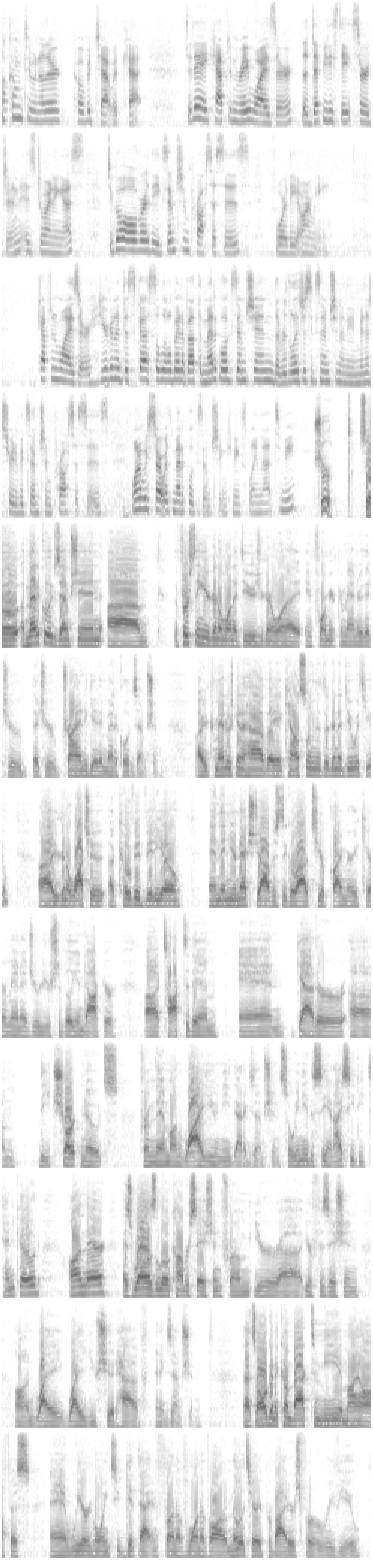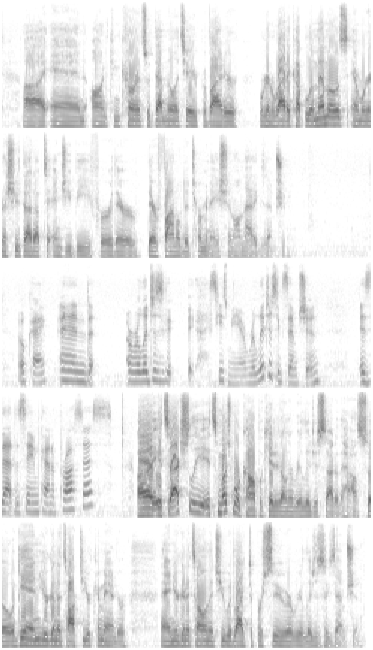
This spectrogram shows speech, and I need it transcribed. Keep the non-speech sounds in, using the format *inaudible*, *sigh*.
Welcome to another COVID Chat with Kat. Today, Captain Ray Weiser, the Deputy State Surgeon, is joining us to go over the exemption processes for the Army. Captain Weiser, you're going to discuss a little bit about the medical exemption, the religious exemption, and the administrative exemption processes. Why don't we start with medical exemption? Can you explain that to me? Sure. So a medical exemption, um, the first thing you're going to want to do is you're going to want to inform your commander that you're that you're trying to get a medical exemption. Uh, your commander is going to have a counseling that they're going to do with you. Uh, you're going to watch a, a COVID video, and then your next job is to go out to your primary care manager, your civilian doctor, uh, talk to them, and gather um, the chart notes from them on why you need that exemption. So we need to see an ICD-10 code on there, as well as a little conversation from your, uh, your physician on why, why you should have an exemption. That's all going to come back to me in my office, and we are going to get that in front of one of our military providers for a review. Uh, and on concurrence with that military provider, we're going to write a couple of memos, and we're going to shoot that up to NGB for their, their final determination on that exemption. Okay. And a religious, excuse me, a religious exemption, is that the same kind of process? Uh, it's actually, it's much more complicated on the religious side of the house. So again, you're going to talk to your commander, and you're going to tell him that you would like to pursue a religious exemption.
